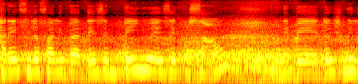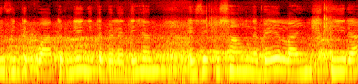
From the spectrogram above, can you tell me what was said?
hare fila fali ba desempenho e execução nebe 2024 nem ita bele dihan execução nebe la inspira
